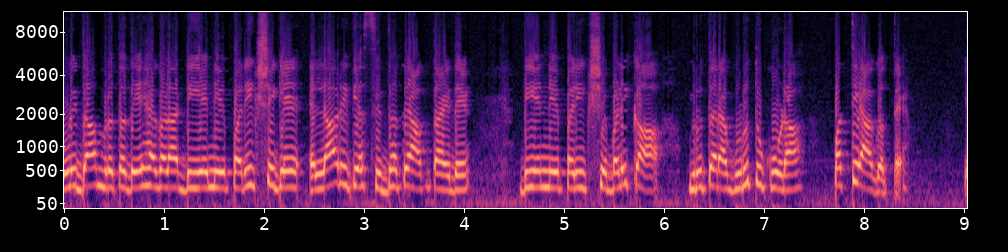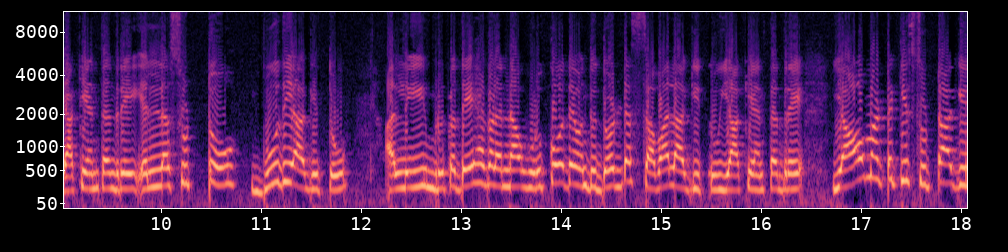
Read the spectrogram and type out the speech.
ಉಳಿದ ಮೃತದೇಹಗಳ ಡಿಎನ್ಎ ಪರೀಕ್ಷೆಗೆ ಎಲ್ಲಾ ರೀತಿಯ ಸಿದ್ಧತೆ ಆಗ್ತಾ ಇದೆ. ಡಿಎನ್ಎ ಪರೀಕ್ಷೆ ಬಳಿಕ ಮೃತರ ಗುರುತು ಕೂಡ ಪತ್ತೆಯಾಗುತ್ತೆ ಯಾಕೆ ಅಂತಂದ್ರೆ ಎಲ್ಲ ಸುಟ್ಟು ಬೂದಿಯಾಗಿತ್ತು. ಅಲ್ಲಿ ಮೃತದೇಹಗಳನ್ನ ಹುಡುಕೋದೆ ಒಂದು ದೊಡ್ಡ ಸವಾಲಾಗಿತ್ತು. ಯಾಕೆ ಅಂತಂದ್ರೆ ಯಾವ ಮಟ್ಟಕ್ಕೆ ಸುಟ್ಟಾಗಿ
